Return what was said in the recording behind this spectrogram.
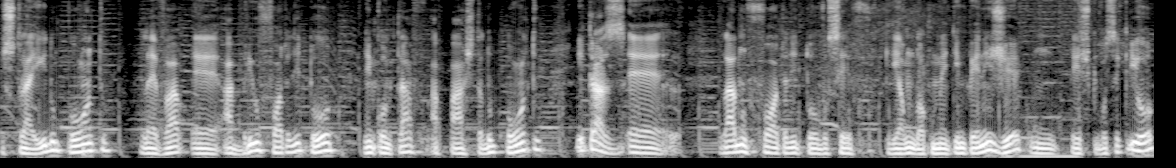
extrair do ponto, levar, é, abrir o foto editor, encontrar a pasta do ponto e trazer é, Lá no Foto Editor você criar um documento em PNG com o texto que você criou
